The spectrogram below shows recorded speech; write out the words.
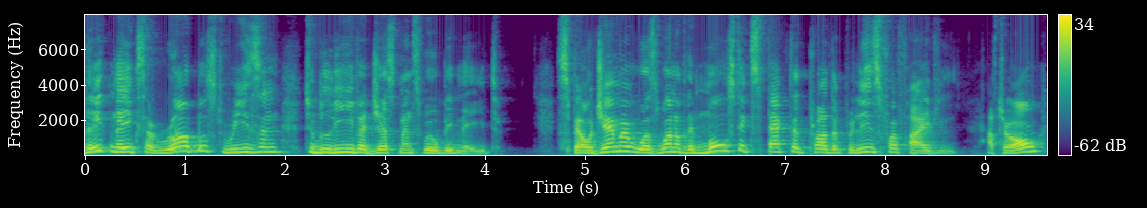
that it makes a robust reason to believe adjustments will be made. Spelljammer was one of the most expected product releases for 5e. After all,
